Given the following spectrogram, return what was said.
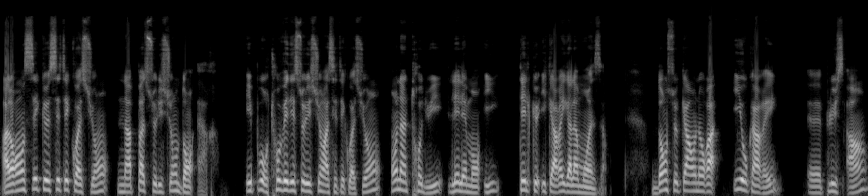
Alors on sait que cette équation n'a pas de solution dans R. Et pour trouver des solutions à cette équation, on introduit l'élément i tel que i carré égale à moins 1. Dans ce cas, on aura i au carré euh, plus 1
